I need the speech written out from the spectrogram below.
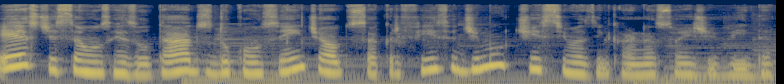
Estes são os resultados do consciente autossacrifício de muitíssimas encarnações de vida,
